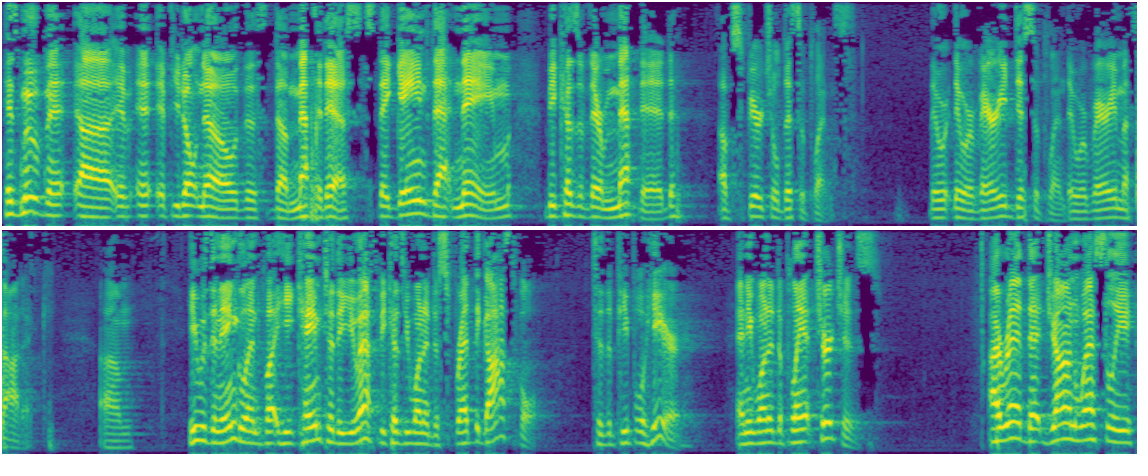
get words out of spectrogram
His movement, uh, if, if, you don't know, the, the Methodists, they gained that name because of their method of spiritual disciplines. They were, they were very disciplined, they were very methodic. Um, he was in England, but he came to the U.S. because he wanted to spread the gospel to the people here, and he wanted to plant churches. I read that John Wesley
